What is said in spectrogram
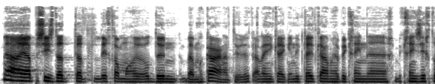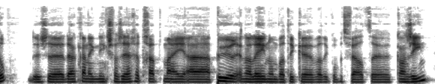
Nou ja, precies. Dat, dat ligt allemaal heel dun bij elkaar natuurlijk. Alleen kijk, in de kleedkamer heb ik geen, uh, heb ik geen zicht op. Dus uh, daar kan ik niks van zeggen. Het gaat mij uh, puur en alleen om wat ik, uh, wat ik op het veld kan zien.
